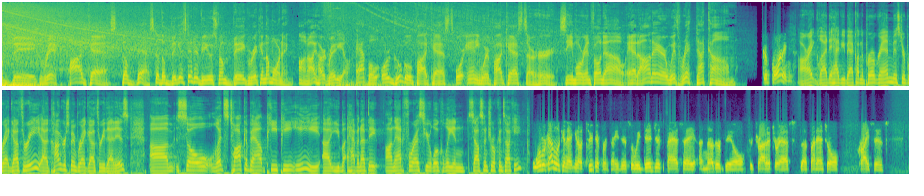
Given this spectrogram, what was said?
The Big Rick Podcast. The best of the biggest interviews from Big Rick in the Morning on iHeartRadio, Apple, or Google Podcasts, or anywhere podcasts are heard. See more info now at onairwithrick.com. Good morning. All right, glad to have you back on the program, Mr. Brett Guthrie, uh, Congressman Brett Guthrie, that is. Um, so let's talk about PPE. Uh, you have an update on that for us here locally in South Central Kentucky? Well, we're kind of looking at you know two different phases. So we did just pass a another bill to try to address the financial crisis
